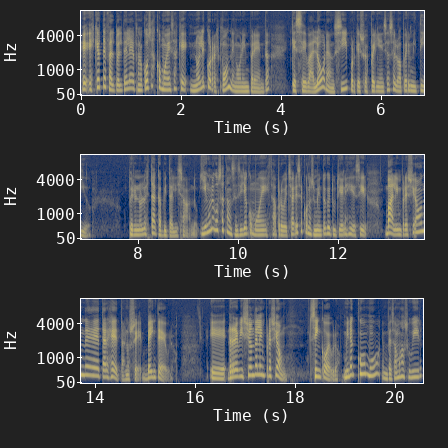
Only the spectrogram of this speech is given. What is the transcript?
eh, es que te faltó el teléfono, cosas como esas que no le corresponden a una imprenta, que se valoran, sí, porque su experiencia se lo ha permitido pero no lo está capitalizando. Y en una cosa tan sencilla como esta, aprovechar ese conocimiento que tú tienes y decir, vale, impresión de tarjetas, no sé, 20 euros. Eh, revisión de la impresión, 5 euros. Mira cómo empezamos a subir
